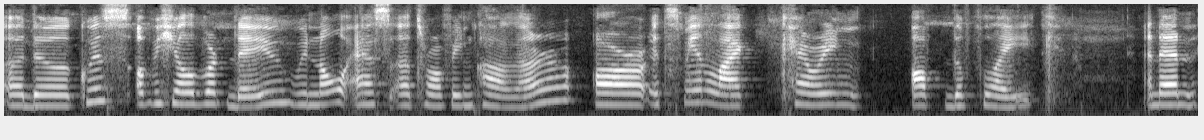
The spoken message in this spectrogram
uh, the Queen's official birthday we know as a trophy color, or it's mean like carrying up the flag and then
